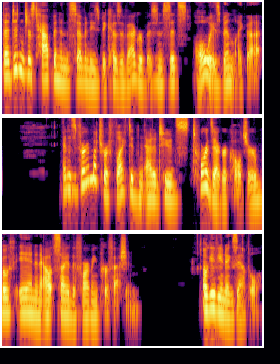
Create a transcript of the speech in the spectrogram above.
That didn't just happen in the 70s because of agribusiness, it's always been like that. And it's very much reflected in attitudes towards agriculture, both in and outside the farming profession. I'll give you an example.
